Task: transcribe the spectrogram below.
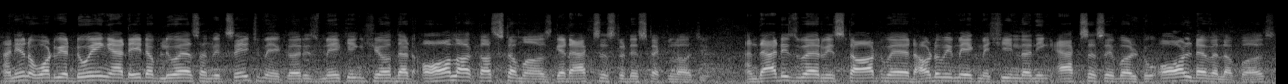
And you know, what we are doing at AWS and with SageMaker is making sure that all our customers get access to this technology. And that is where we start with how do we make machine learning accessible to all developers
